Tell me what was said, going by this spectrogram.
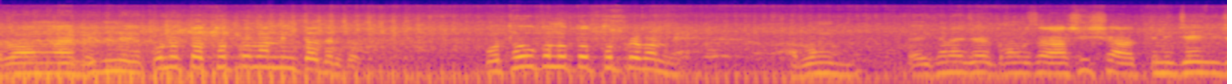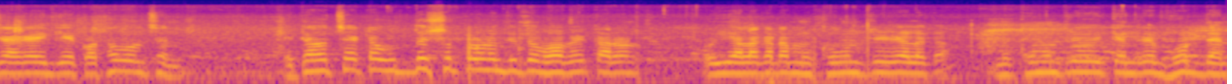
এবং বিভিন্ন কোনো তথ্য প্রমাণ নেই তাদের কাছে। কোথাও কোনো তথ্য প্রমাণ নেই। এবং এখানে যে কংগ্রেসের আশিস শাহ, তিনি যেই জায়গায় গিয়ে কথা বলছেন, এটা হচ্ছে একটা উদ্দেশ্য প্রণোদিতভাবে কারণ ওই এলাকাটা মুখ্যমন্ত্রীর এলাকা। মুখ্যমন্ত্রী ওই কেন্দ্রে ভোট দেন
